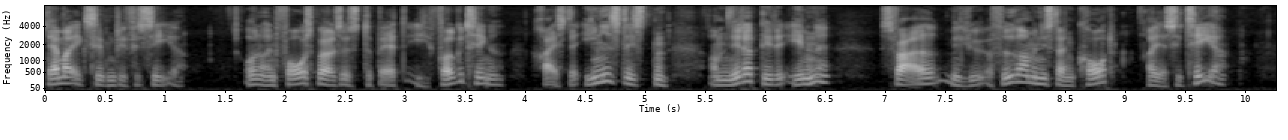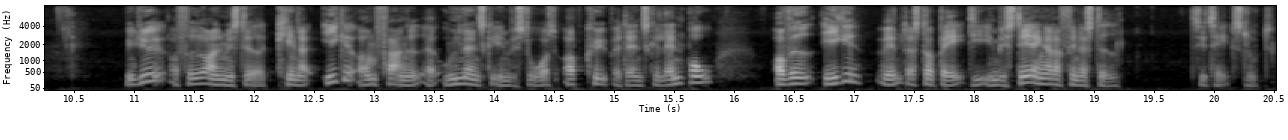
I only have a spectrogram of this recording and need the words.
Lad mig eksemplificere. Under en forespørgselsdebat i Folketinget rejste enhedslisten om netop dette emne, svarede Miljø- og Fødevareministeren kort, og jeg citerer, Miljø- og Fødevareministeriet kender ikke omfanget af udenlandske investorers opkøb af danske landbrug, og ved ikke, hvem der står bag de investeringer, der finder sted. Citat slut.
